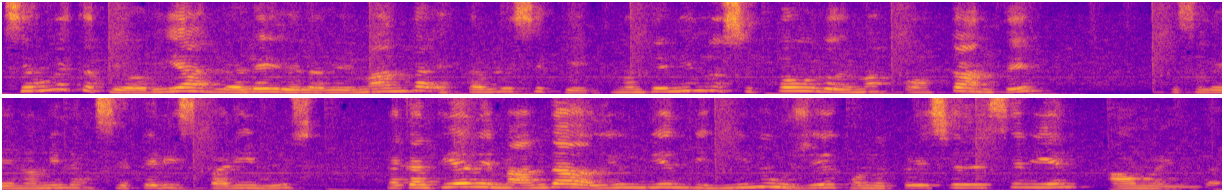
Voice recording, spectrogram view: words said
Según esta teoría, la ley de la demanda establece que, manteniéndose todo lo demás constante, que se le denomina ceteris paribus, la cantidad demandada de un bien disminuye cuando el precio de ese bien aumenta.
